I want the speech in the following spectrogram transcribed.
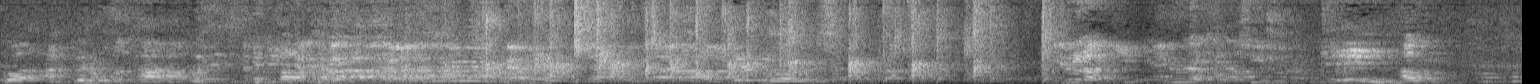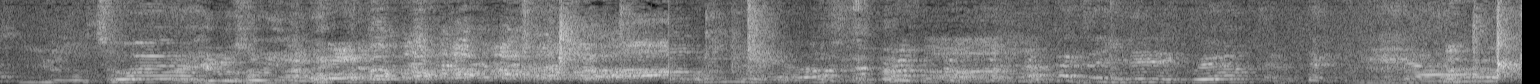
뭐안 빼놓고 다 하고 있습니다. 일어나기 일어나 같이 일어나기. 다음. 이거 손 있는 거. 아까서 일해냈고요. 잘 부탁드립니다.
